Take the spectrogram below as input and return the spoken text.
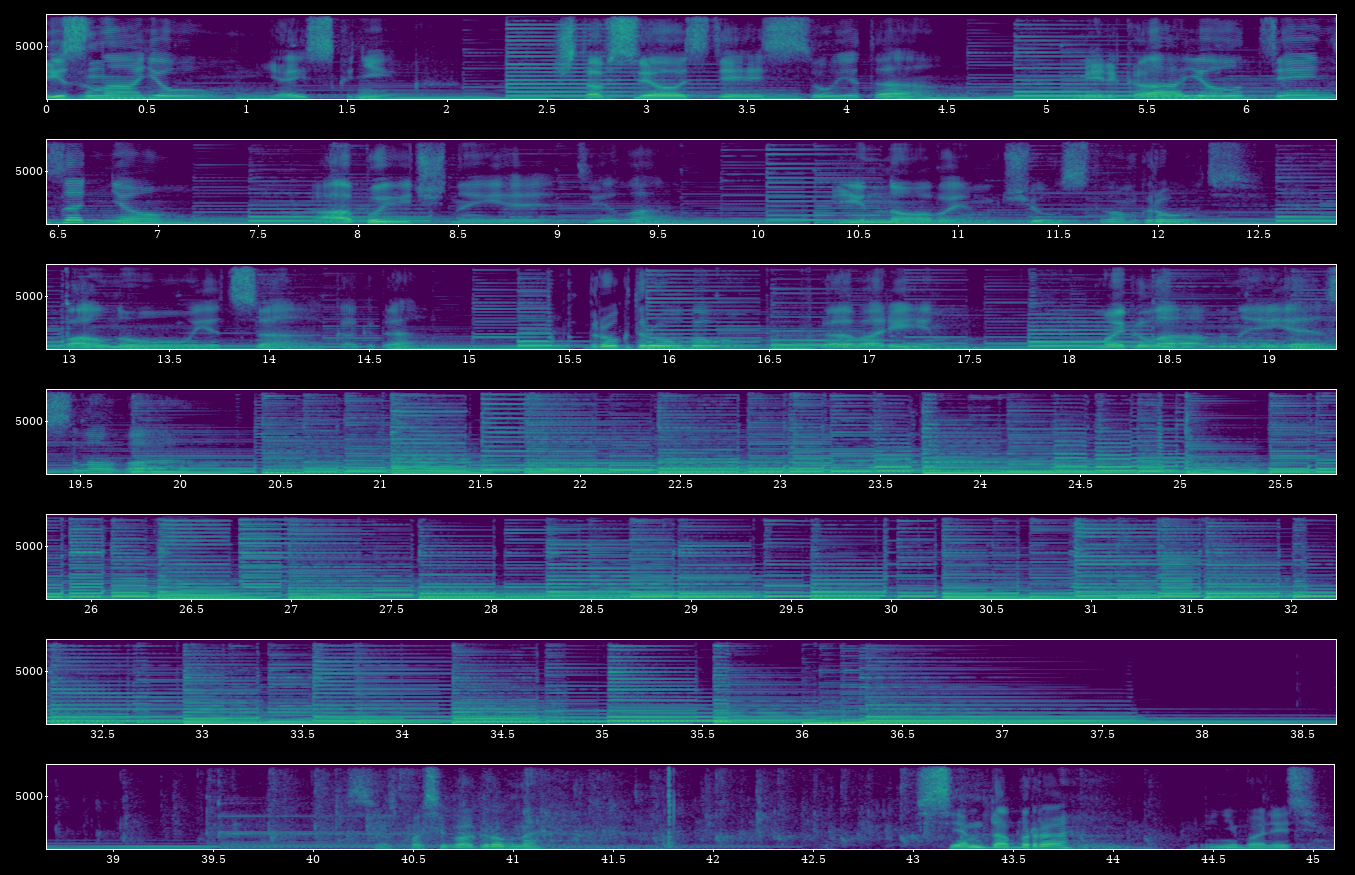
И знаю я из книг, что все здесь суета, Мелькают день за днем обычные дела, И новым чувством грудь волнуется, когда Друг другу говорим мы главные слова. Спасибо огромное. Всем добра. и не болеть.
